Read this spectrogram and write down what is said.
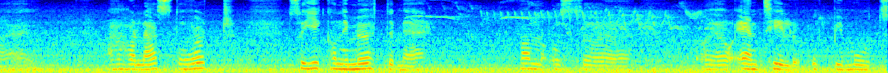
jeg har lest og hørt, så gikk han i møte med han og så Eh, og en til opp imot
